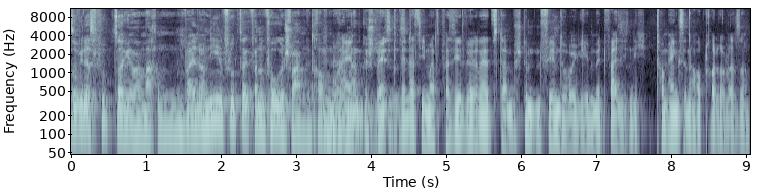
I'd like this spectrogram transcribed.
so wie das Flugzeuge immer machen, weil noch nie ein Flugzeug von einem Vogelschwarm getroffen wurde und abgestürzt wenn, ist. wenn das jemals passiert wäre, dann hätte es da einen bestimmten Film drüber gegeben mit, weiß ich nicht, Tom Hanks in der Hauptrolle oder so.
